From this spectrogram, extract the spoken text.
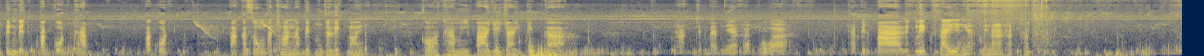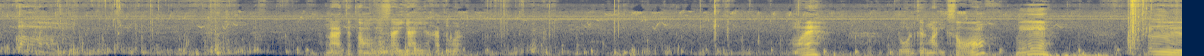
มันเป็นเบ็ดปรากฏครับปรากฏปลากระสงปลาช่อนอะเบ็ดมันจะเล็กหน่อย ก็ถ้ามีปลาใหญ่ ๆ ติดกาหักจะแบบนี้ครับ เพราะว่าถ้าเป็นปลาเล็กๆไซส์อย่างเงี้ย ไม่น่าหักครับก็น่าจะต้องมีไซส์ใหญ่ครับทุกคนมาโดนกันมาอีกสองนี่ ออ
